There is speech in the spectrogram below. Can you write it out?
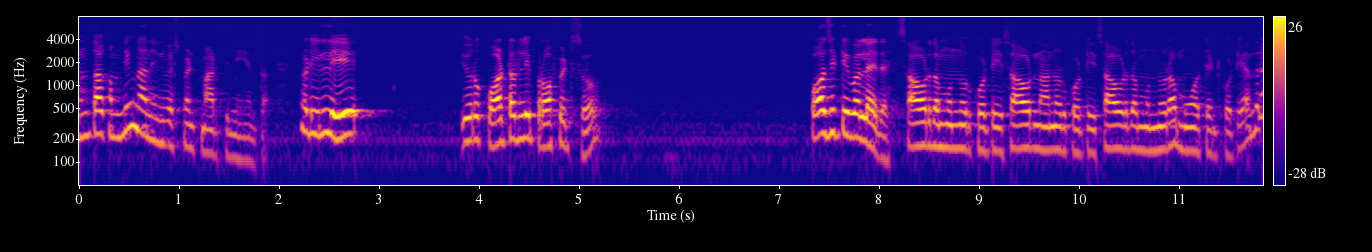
ಅಂಥ ಕಂಪ್ನಿಗೆ ನಾನು ಇನ್ವೆಸ್ಟ್ಮೆಂಟ್ ಮಾಡ್ತೀನಿ ಅಂತ. ನೋಡಿ, ಇಲ್ಲಿ ಇವರು ಕ್ವಾರ್ಟರ್ಲಿ ಪ್ರಾಫಿಟ್ಸು ಪಾಸಿಟಿವಲ್ಲೇ ಇದೆ. ಸಾವಿರದ ಮುನ್ನೂರು ಕೋಟಿ, ಸಾವಿರದ ನಾನ್ನೂರು ಕೋಟಿ, ಸಾವಿರದ ಮುನ್ನೂರ ಮೂವತ್ತೆಂಟು ಕೋಟಿ ಅಂದರೆ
